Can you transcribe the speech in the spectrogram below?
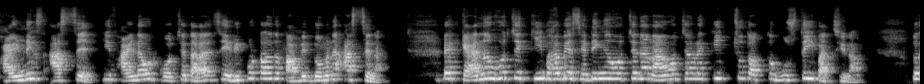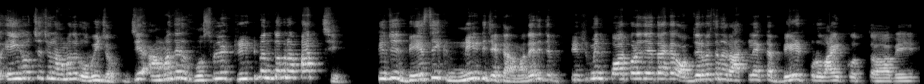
ফাইন্ডিংস আসছে, কি ফাইন্ড আউট করছে তারা, সেই রিপোর্টটা হয়তো পাবলিক ডোমেনে আসছে না। কেন হচ্ছে, কীভাবে সেটিং এ হচ্ছে না না হচ্ছে, আমরা কিচ্ছু তত্ত্ব বুঝতেই পাচ্ছি না। তো এই হচ্ছে ছিল আমাদের অভিযোগ, যে আমাদের হসপিটালে ট্রিটমেন্ট তো আমরা পাচ্ছি। কিন্তু বেসিক নিড যেটা আমাদের, যে ট্রিটমেন্ট পাওয়ার পরে যে তাকে অবজারভেশনে রাখলে একটা বেড প্রোভাইড করতে হবে,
